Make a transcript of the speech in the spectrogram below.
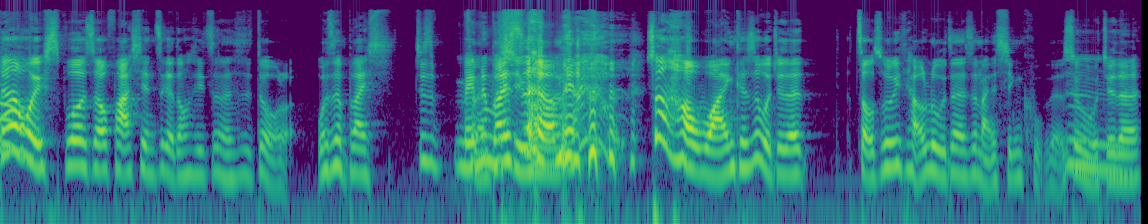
当然我 explore 的时候发现这个东西真的是对我，我真的不太喜，就是没那么喜欢，没 算好玩，可是我觉得。走出一条路真的是蛮辛苦的，所以我觉得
